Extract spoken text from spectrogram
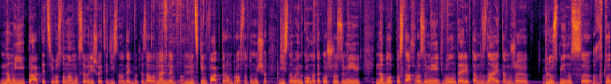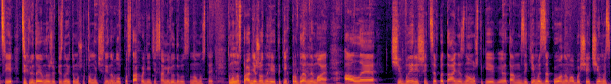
на моїй практиці в основному все вирішується дійсно, от, як би казали, на Людським на- фактором. людським фактором, просто тому що дійсно воєнкоми також розуміють, на блокпостах розуміють волонтерів, там знають там вже. Плюс-мінус, е, хто ці цих людей вони вже пізнають, тому що в тому числі на блокпостах одні ті самі люди в основному стоять. Тому насправді жодних таких проблем немає. Але чи вирішить це питання знову ж таки е, там з якимось законом або ще чимось?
